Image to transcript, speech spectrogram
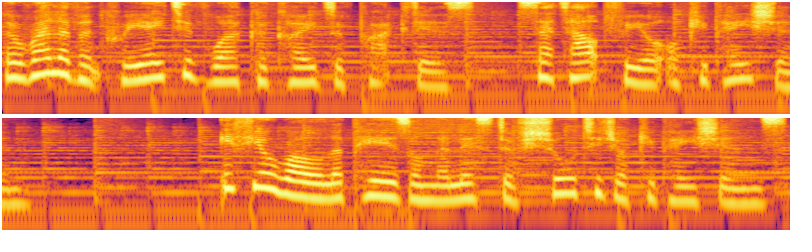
the relevant creative worker codes of practice set out for your occupation. If your role appears on the list of shortage occupations,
